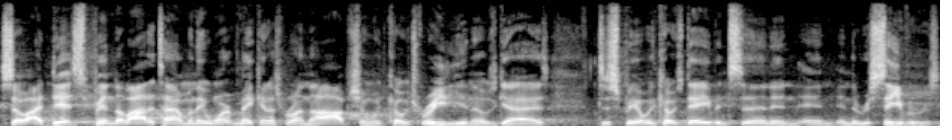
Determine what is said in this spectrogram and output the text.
So I did spend a lot of time when they weren't making us run the option with Coach Reedy and those guys to spend with Coach Davidson and, and, and the receivers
